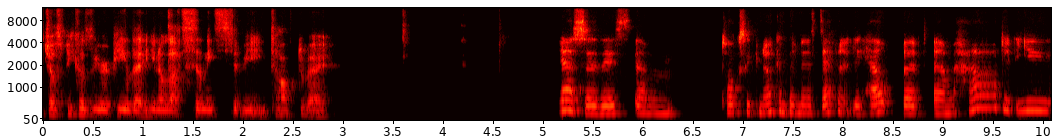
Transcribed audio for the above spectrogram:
just because we repealed it you know that still needs to be talked about. Yeah so this um toxic no campaign definitely helped, but um, how did you,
